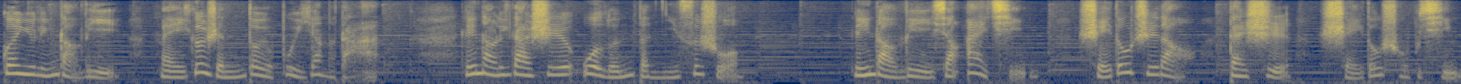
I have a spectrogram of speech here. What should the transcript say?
关于领导力，每一个人都有不一样的答案。领导力大师沃伦·本尼斯说：“领导力像爱情，谁都知道，但是谁都说不清。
